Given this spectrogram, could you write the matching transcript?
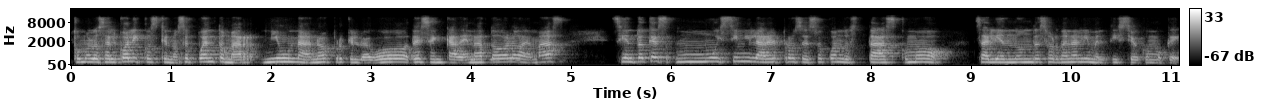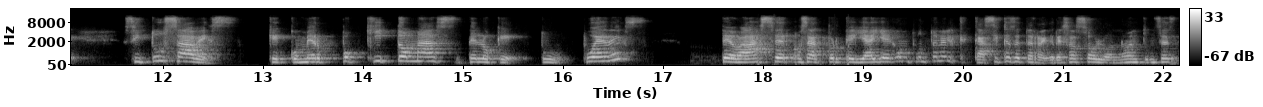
como los alcohólicos que no se pueden tomar ni una, ¿no? Porque luego desencadena todo lo demás. Siento que es muy similar el proceso cuando estás como saliendo un desorden alimenticio, como que si tú sabes que comer poquito más de lo que tú puedes, te va a hacer, o sea, porque ya llega un punto en el que casi que se te regresa solo, ¿no? Entonces,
